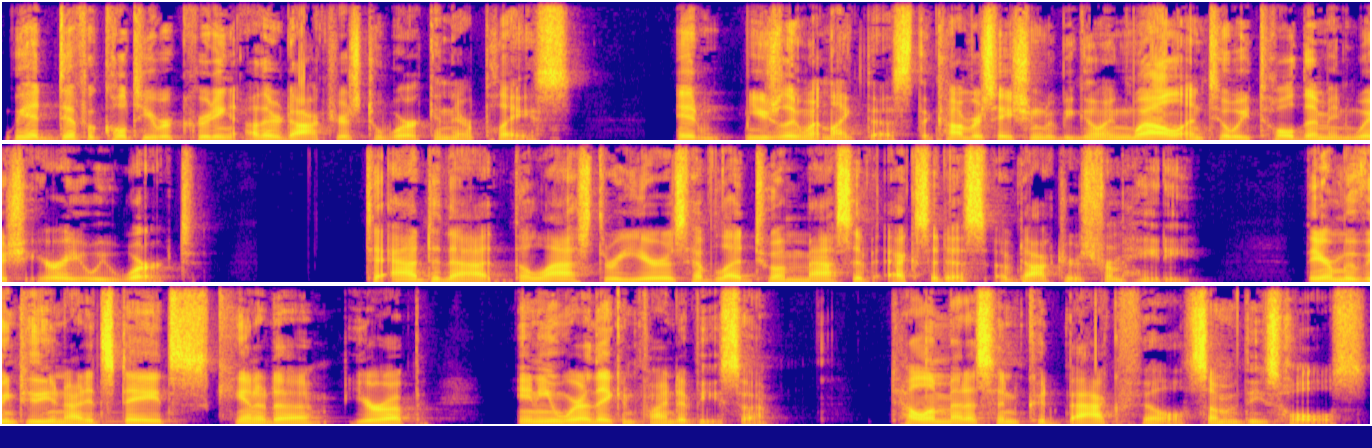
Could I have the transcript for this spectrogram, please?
We had difficulty recruiting other doctors to work in their place. It usually went like this the conversation would be going well until we told them in which area we worked. To add to that, the last three years have led to a massive exodus of doctors from Haiti. They are moving to the United States, Canada, Europe, anywhere they can find a visa. Telemedicine could backfill some of these holes.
